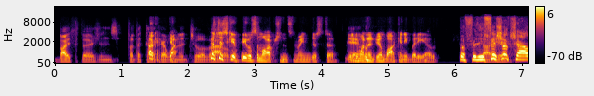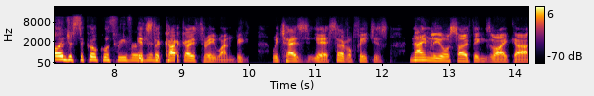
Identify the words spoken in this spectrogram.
both versions for the Coco Okay, one yeah. and two available. Let's just give people some options. I mean, just to yeah. you don't want to lock anybody out. but for the So, official yeah. challenge, it's the Coco 3 version. It's the Coco 3 one, big, which has, yeah, several features, namely also things like uh,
